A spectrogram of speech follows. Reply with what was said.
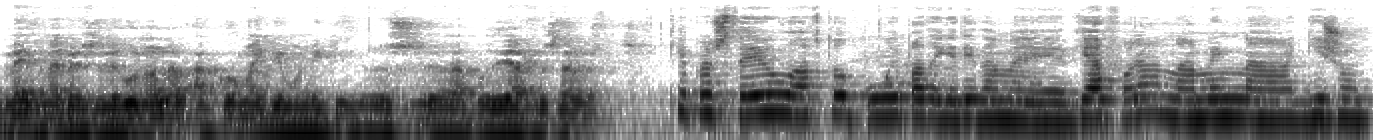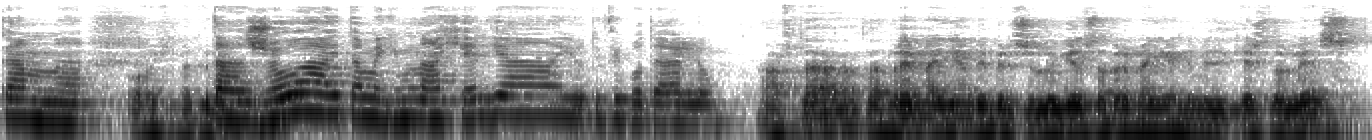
μέχρι να περισυλλογούν όλα, ακόμα εγκαιμονή κίνδυνο ε, από διάφορε αρρώστιε. Και προς Θεού αυτό που είπατε, γιατί είδαμε διάφορα, να μην αγγίζουν καν Όχι, τα ζώα, είτε με γυμνά χέρια ή οτιδήποτε άλλο. Αυτά θα πρέπει να γίνονται οι θα πρέπει να γίνονται με ειδικές στολές.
